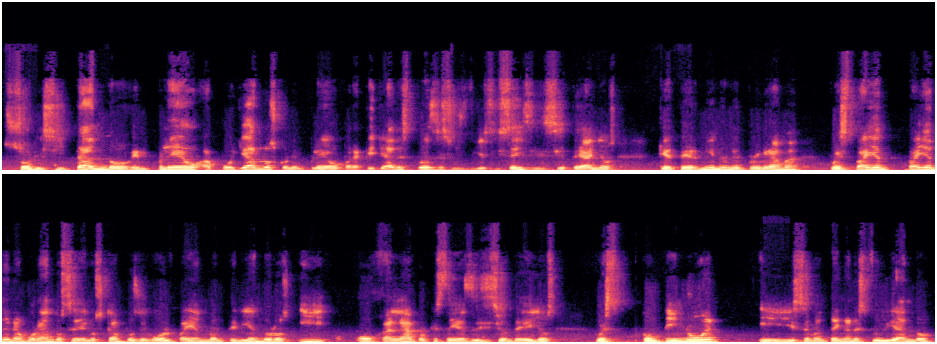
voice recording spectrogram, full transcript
solicitando empleo, apoyarlos con empleo para que ya después de sus 16, 17 años que terminen el programa, pues vayan, vayan enamorándose de los campos de golf, vayan manteniéndolos y ojalá, porque esta ya es decisión de ellos, pues continúen y se mantengan estudiando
